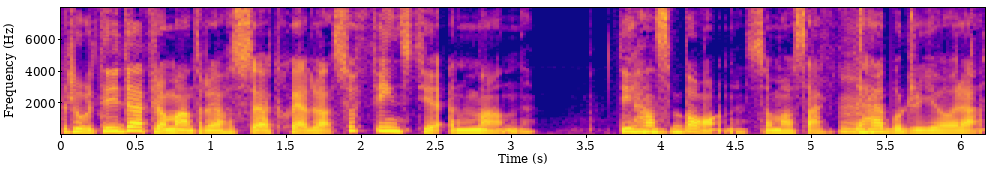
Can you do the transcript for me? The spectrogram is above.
roligt. Det är därför de antagligen har sökt själva. Så finns det ju en man. Det är mm. hans barn som har sagt mm. det här borde du göra.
